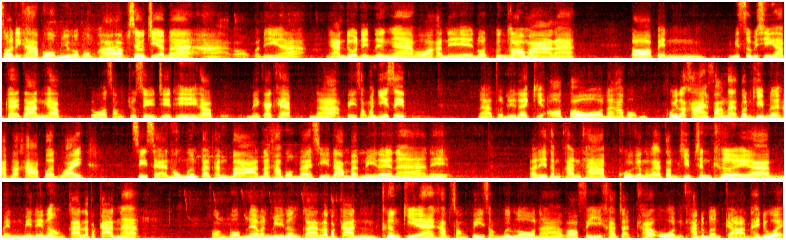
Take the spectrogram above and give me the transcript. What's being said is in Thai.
สวัสดีครับผมอยู่กับผมครับเซลเจียบนะฮะอ่าก็วันนี้ฮะงานด่วนนิดนึงนะฮะเพราะว่าคันนี้รถเพิ่งเข้ามานะฮะก็เป็นมิตซูบิชิครับไททันครับ ตัว 2.4 GT ครับเมก a แคปนะฮะปี 2020นะตัวนี้ได้กียร์ออโต้นะครับผมคุยราคาให้ฟังแต่ต้นคลิปเลยครับ ราคาเปิดไว้ 468,000 บาทนะครับผมได้สีดำแบบนี้เลยนะฮะนี่และที่สำคัญครับคุยกันตั้งแต่ต้นคลิปเช่นเคยนะมันมีในเรื่องของการรับประกันนะฮะ ของผมเนี่ยมันมีเรื่องการรับประกันเครื่องเกียร์ให้ครับ2ปี 20,000 โลนะก็ฟรีค่าจัดค่าโอน ค่าดำเนินการให้ด้วย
